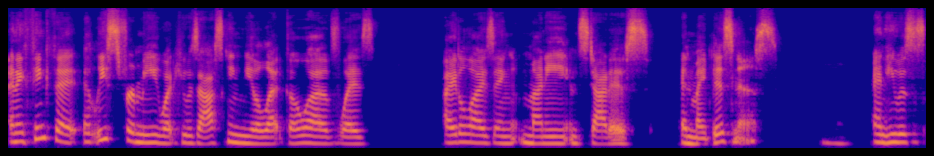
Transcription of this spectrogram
And I think that, at least for me, what he was asking me to let go of was idolizing money and status and my business. Mm-hmm. And he was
